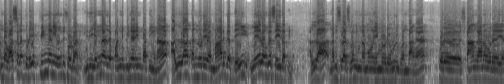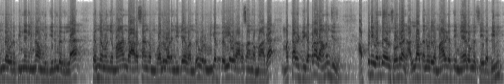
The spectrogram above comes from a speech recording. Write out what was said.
அந்த வசனத்துடைய பின்னணி வந்து சொல்றாங்க. இது என்ன அந்த பண்ணு பின்னணின்னு பாத்தீங்கன்னா அல்லாஹ் தன்னுடைய மார்க்கத்தை மேலோங்க செய்த பின். அல்லாஹ் நபிசுல்லா சொல்லம் இந்த மோ- எங்களுடைய ஊருக்கு வந்தாங்க. ஒரு ஸ்ட்ராங்கான ஒரு எந்த ஒரு பின்னணியுமே அவங்களுக்கு இருந்ததில்லை. கொஞ்சம் கொஞ்சமாக இந்த அரசாங்கம் வலுவடைஞ்சிட்டே வந்து ஒரு மிகப்பெரிய ஒரு அரசாங்கமாக மக்கா வெற்றிக்கு அப்புறம் அது அமைஞ்சுது. அப்படி வந்து அவர் சொல்றாங்க அல்லாஹ் தன்னுடைய மார்க்கத்தை மேலோங்க செய்த பின்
